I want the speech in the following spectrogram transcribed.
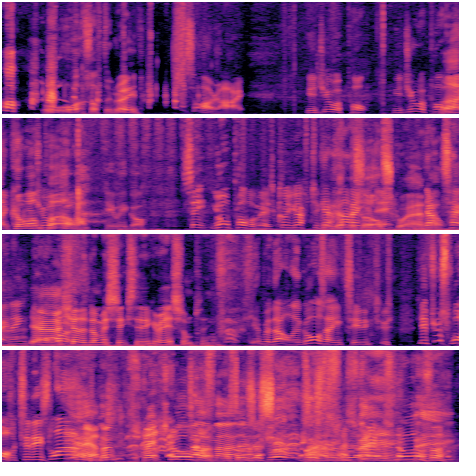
Oh, oh, that's off the green. It's all right. You drew a putt. You drew a putt. Right, mate. come on, drew a pal. Here we go. See, your problem is because you have to get We'll get this all in it, square that technique. Yeah, I work. should have done my 60 degree or something. Yeah, but that only goes 18 inches. You've just walked in his line. I haven't. Stretched Bang, over. man. So it's just, just, Stretched Bang, over. bang.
